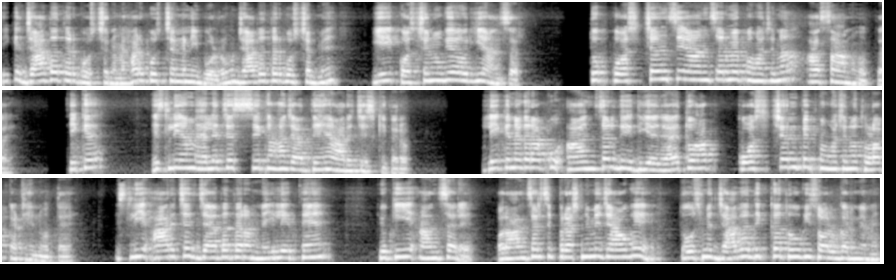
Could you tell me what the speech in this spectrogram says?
ठीक है? ज़्यादातर क्वेश्चन में, हर क्वेश्चन में नहीं बोल रहा हूँ, ज़्यादातर क्वेश्चन में ये क्वेश्चन हो गया और ये आंसर तो क्वेश्चन से आंसर में पहुँचना आसान होता है, ठीक है? इसलिए हम एलएचएस से कहा जाते हैं? आरएचएस की तरफ़. लेकिन अगर आपको आंसर दे दिया जाए तो आप क्वेश्चन पे पहुँचना थोड़ा कठिन होता है. इसलिए आरएचएस ज़्यादातर हम नहीं लेते हैं, क्योंकि ये आंसर है. और आंसर से प्रश्न में जाओगे तो उसमें ज़्यादा दिक्कत होगी सॉल्व करने में.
